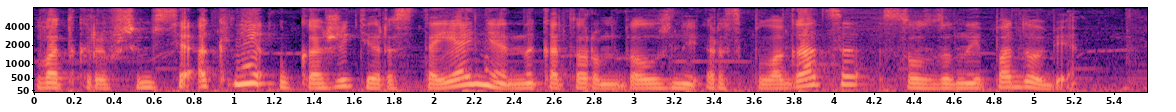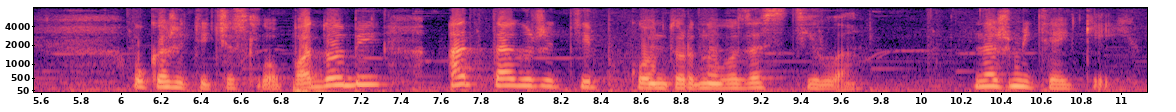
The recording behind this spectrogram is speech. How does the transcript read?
В открывшемся окне укажите расстояние, на котором должны располагаться созданные подобия. Укажите число подобий, а также тип контурного застила. Нажмите ОК.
